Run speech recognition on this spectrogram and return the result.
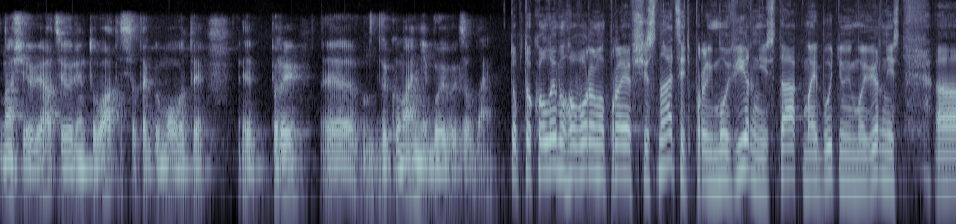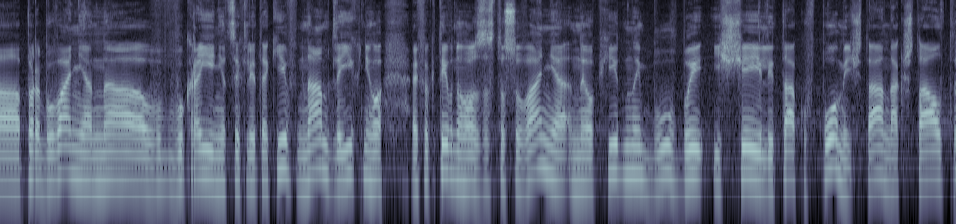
нашій авіації орієнтуватися, так би мовити, е, при виконанні бойових завдань. Тобто, коли ми говоримо про F-16, про ймовірність, так, майбутню ймовірність перебування на в Україні цих літаків, нам для їхнього ефективного застосування необхідний був би іще й літак в поміч, та на кшталт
